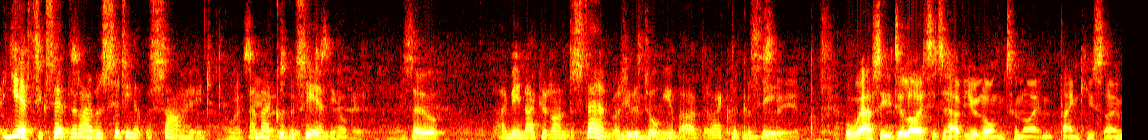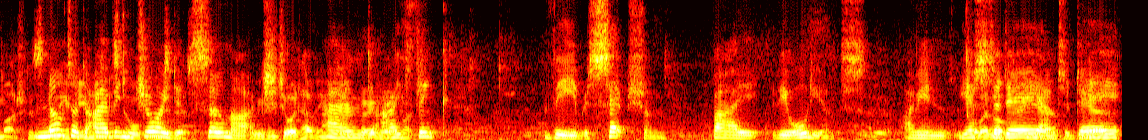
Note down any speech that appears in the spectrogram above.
Yes, except Yes. that I was sitting at the side Oh, and I couldn't see any of it. So, I mean, I could understand what he was Mm, talking mm. about, but I couldn't, see. it. Well, we're absolutely delighted to have you along tonight, and thank you so much for spending Not a few minutes I've talking enjoyed it us. so much. We've enjoyed having you and very, very I much. think the reception by the audience, I mean, Oh, loved it, yesterday yeah, and today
